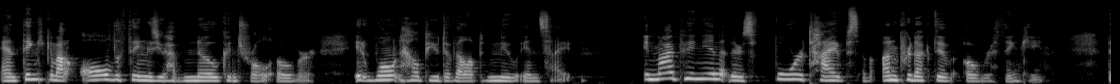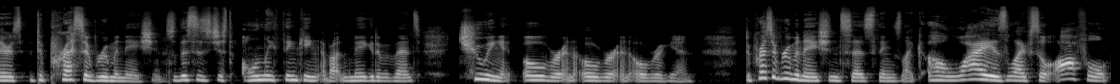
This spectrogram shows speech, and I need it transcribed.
and thinking about all the things you have no control over. It won't help you develop new insight. In my opinion, there's four types of unproductive overthinking. There's depressive rumination. So this is just only thinking about negative events, chewing it over and over and over again. Depressive rumination says things like, oh, why is life so awful?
